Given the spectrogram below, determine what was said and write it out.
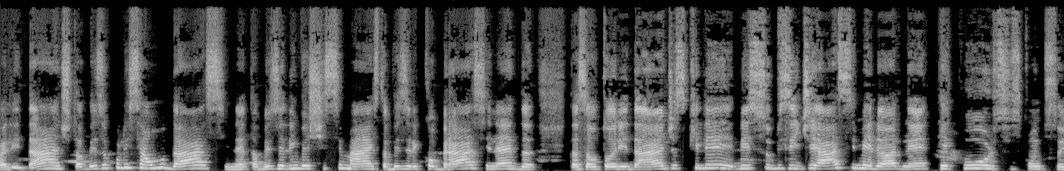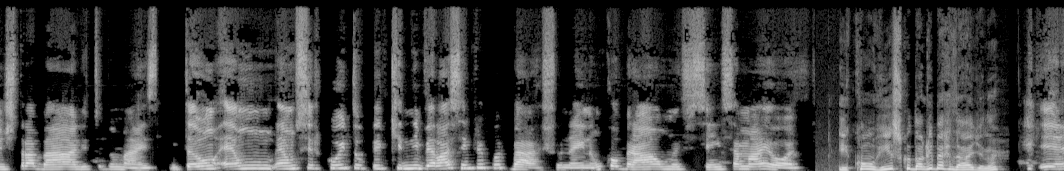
qualidade, talvez o policial mudasse, né? Talvez ele investisse mais, talvez ele cobrasse, né, das autoridades que lhe, lhe subsidiasse melhor, né, recursos, condições de trabalho e tudo mais. Então, é um, é um circuito que nivelar sempre por baixo, né, e não cobrar uma eficiência maior. E com o risco da liberdade, né? É,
